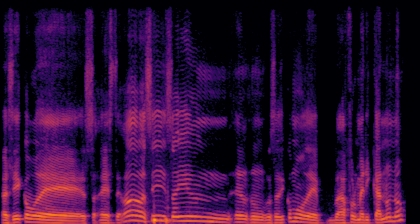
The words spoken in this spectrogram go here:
así como de, este, oh, sí, soy un, un- un- o sea, así como de afroamericano, ¿no?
